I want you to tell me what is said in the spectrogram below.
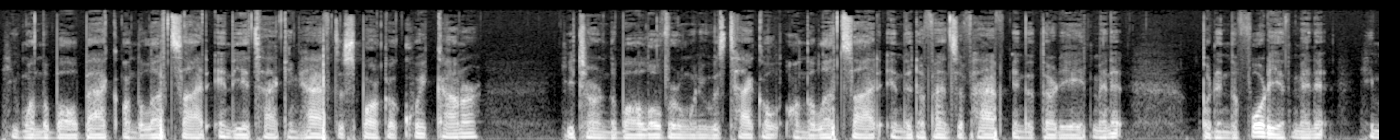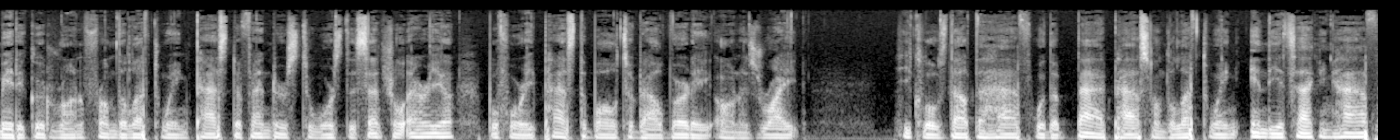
he won the ball back on the left side in the attacking half to spark a quick counter. He turned the ball over when he was tackled on the left side in the defensive half in the 38th minute, but in the 40th minute, he made a good run from the left wing past defenders towards the central area before he passed the ball to Valverde on his right. He closed out the half with a bad pass on the left wing in the attacking half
